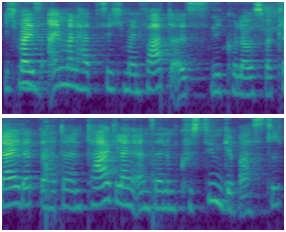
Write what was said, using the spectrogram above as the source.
Ich weiß, einmal hat sich mein Vater als Nikolaus verkleidet, da hat er einen Tag lang an seinem Kostüm gebastelt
